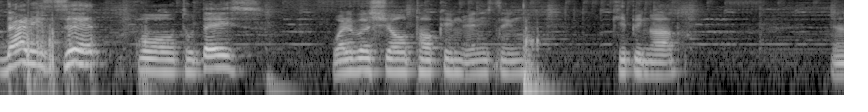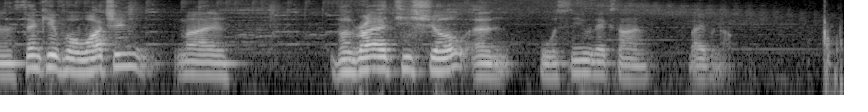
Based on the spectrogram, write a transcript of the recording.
that is it for today's whatever show talking anything keeping up. And thank you for watching my variety show and we'll see you next time. Bye for now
